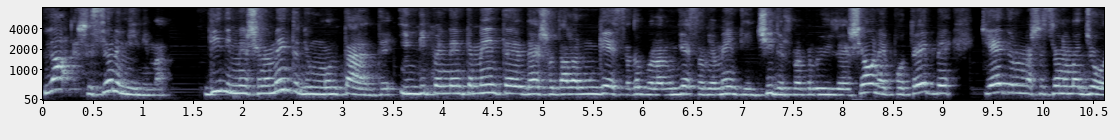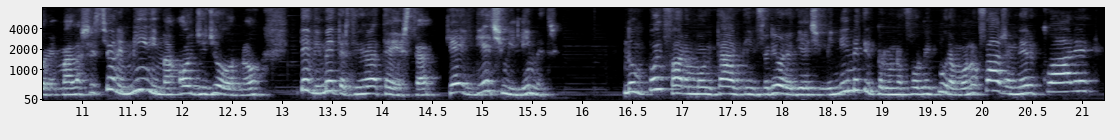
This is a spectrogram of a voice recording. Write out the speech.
la sezione minima di dimensionamento di un montante, indipendentemente adesso dalla lunghezza, dopo la lunghezza ovviamente incide sulla probabilità di tensione potrebbe chiedere una sezione maggiore, ma la sezione minima oggigiorno devi metterti nella testa che è il 10 mm. Non puoi fare un montante inferiore a 10 mm per una fornitura monofase nel quale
